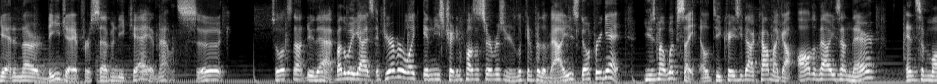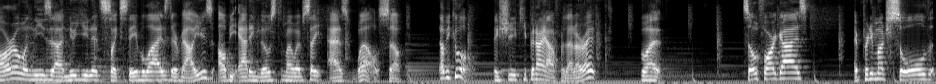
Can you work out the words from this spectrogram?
getting another DJ for 70k, and that would suck. So let's not do that. By the way, guys, if you're ever like in these trading plaza servers and you're looking for the values, don't forget, use my website, ltkrazy.com. I got all the values on there. And tomorrow when these uh, new units like stabilize their values, I'll be adding those to my website as well. So that'll be cool. Make sure you keep an eye out for that, all right? But so far, guys, I pretty much sold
